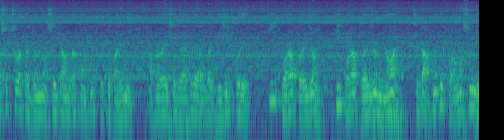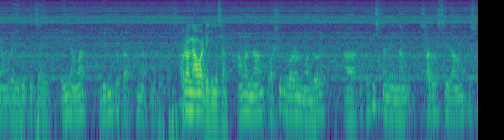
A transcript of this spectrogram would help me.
অসচ্ছলতার জন্য সেটা আমরা কমপ্লিট করতে পারিনি। আপনারা এসে দয়া করে একবার ভিজিট করে কি করা প্রয়োজন কি করা প্রয়োজন নয় সেটা আপনাদের পরামর্শ নিয়ে আমরা এগোতে চাই। এই আমার বিনীত প্রার্থনা আপনাদের। আপনার নাম আর ডেজিনেশন আমার নাম অসিত বরণ মণ্ডল আর প্রতিষ্ঠানের নাম সাগর শ্রী রামকৃষ্ণ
